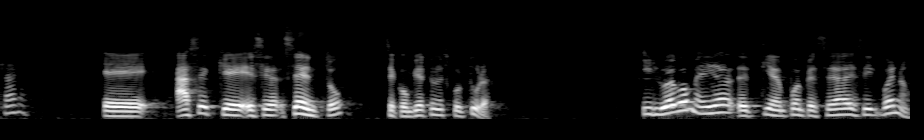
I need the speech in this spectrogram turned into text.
claro. Eh, hace que ese acento se convierta en una escultura. Y luego a medida del tiempo empecé a decir, bueno,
